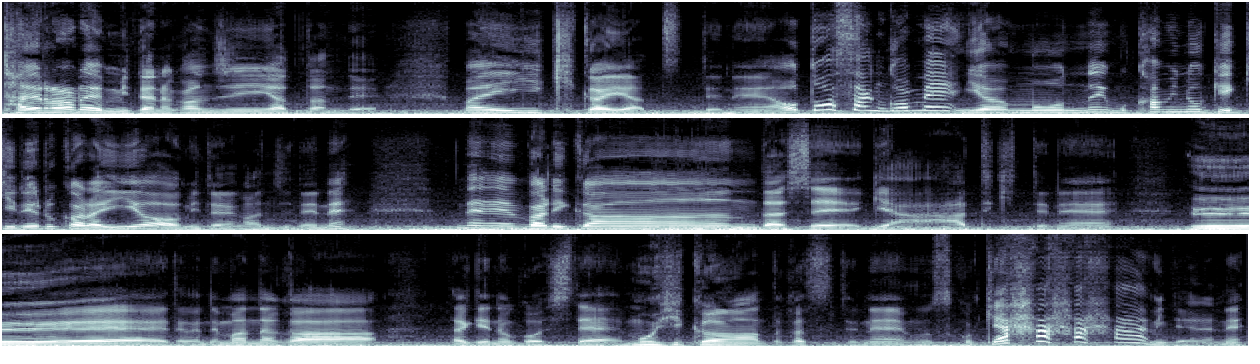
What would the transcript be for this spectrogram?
耐えられんみたいな感じやったんで。まあいい機会やっつってね。お父さんごめん。いやもうねもう髪の毛切れるからいいよみたいな感じでね。でバリカン出してギャーって切ってね。うえーとかで真ん中だけ残してモヒカンとかつってね息子キャッハハハみたいなね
